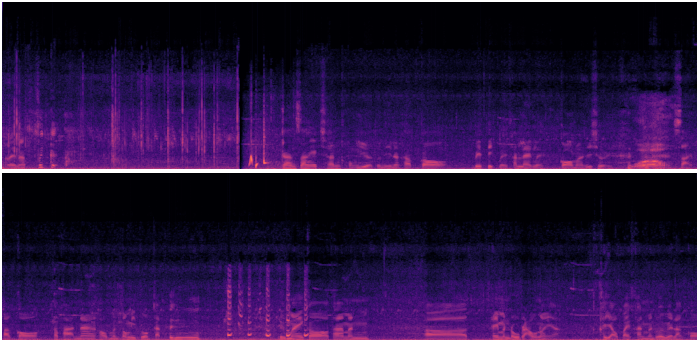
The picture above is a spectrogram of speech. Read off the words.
อะไรนะฟิกเกอร์การสร้างแอคชั่นของเหยื่อตัวนี้นะครับ ก็เบสิกเลยขั้นแรกเลย กอมาเฉยๆสายปลากอถ้าผ่านหน้าเขามันต้องมีตัวกัดตึ้ง หรือไม่ก็ถ้ามันอ่า ให้มันเร้าๆหน่อยอะเขย่าไปคันมันด้วยเวลากอ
